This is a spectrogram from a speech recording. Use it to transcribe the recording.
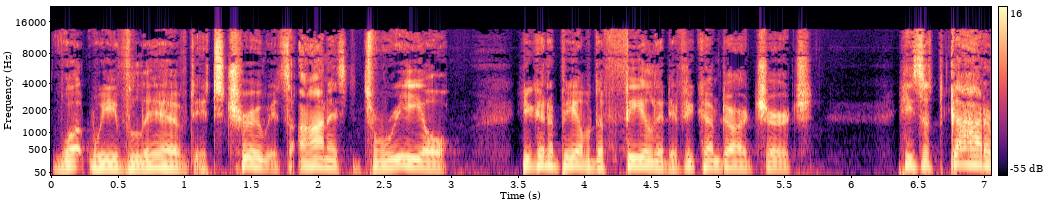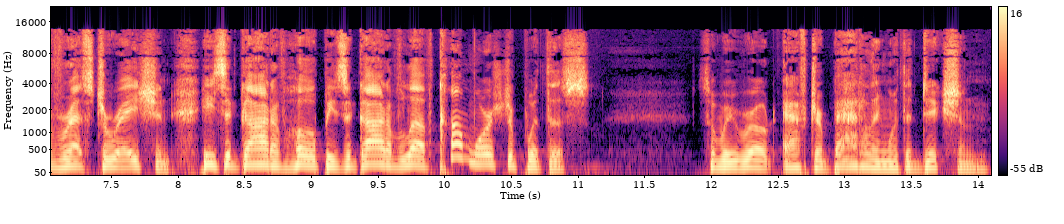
what we've lived. It's true, it's honest, it's real. You're going to be able to feel it if you come to our church. He's a God of restoration. He's a God of hope. He's a God of love. Come worship with us. So we wrote, after battling with addiction,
